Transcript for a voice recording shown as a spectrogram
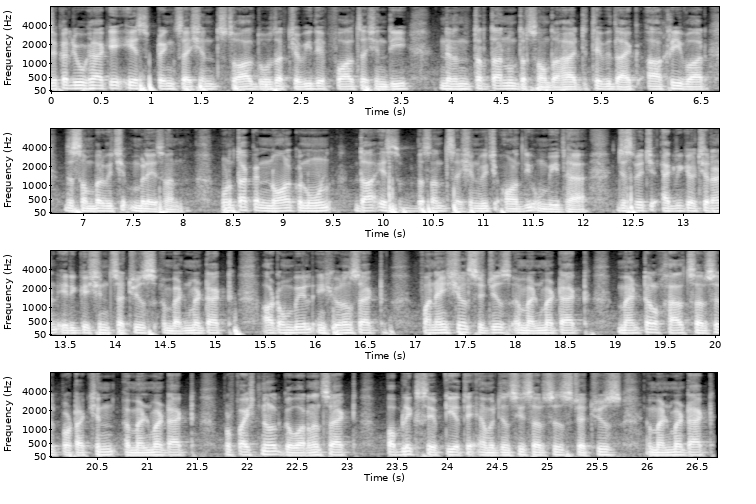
ਜ਼ਿਕਰਯੋਗ ਹੈ ਕਿ ਇਹ ਸਪ੍ਰਿੰਗ ਸੈਸ਼ਨ ਸਾਲ 2024 ਦੇ ਫਾਲ ਸੈਸ਼ਨ ਦੀ ਨਿਰੰਤਰਤਾ ਨੂੰ ਦਰਸਾਉਂਦਾ ਹੈ, ਜਿੱਥੇ ਵਿਧਾਇਕ ਆਖਰੀ ਵਾਰ ਦਸੰਬਰ ਵਿੱਚ ਮਿਲੇ ਸਨ। ਹੁਣ ਤੱਕ ਨੌ ਕਾਨੂੰਨ ਦਾ ਇਸ ਬਸੰਤ ਸੈਸ਼ਨ ਵਿੱਚ ਆਉਣ ਦੀ ਉਮੀਦ ਹੈ, ਜਿਸ ਵਿੱਚ agriculture and irrigation statutes amendment act automobile insurance act financial Citizens Amendment Act, Mental Health Services Protection Amendment Act, Professional Governance Act, public safety ਅਤੇ emergency service statutes amendment act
